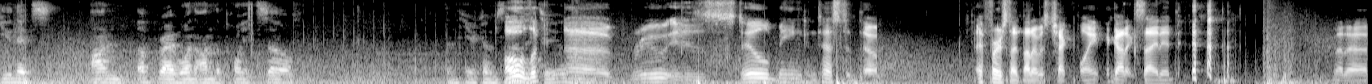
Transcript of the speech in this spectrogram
units on of Red One on the point so. And here comes oh look, two. uh, Rue is still being contested though. At first, I thought it was checkpoint. I got excited, but uh,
